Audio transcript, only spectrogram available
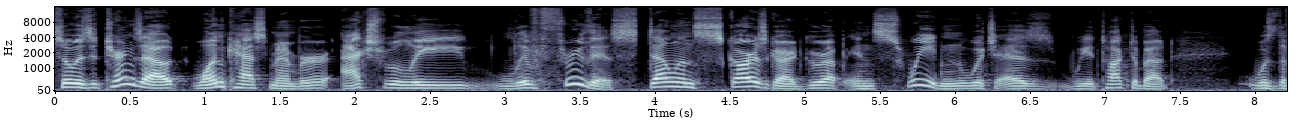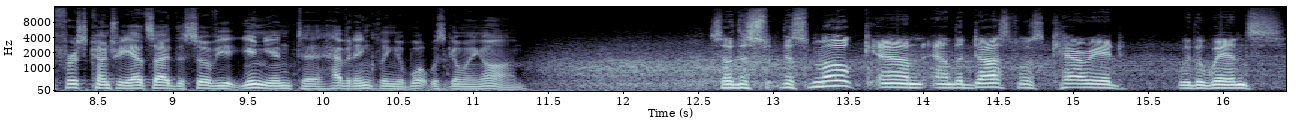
So as it turns out, one cast member actually lived through this. Stellan Skarsgård grew up in Sweden, which, as we had talked about, was the first country outside the Soviet Union to have an inkling of what was going on. So the, the smoke and, and the dust was carried with the winds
